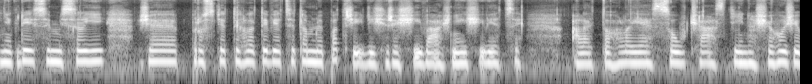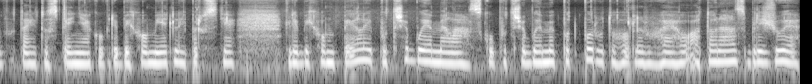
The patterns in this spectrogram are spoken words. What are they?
někdy si myslí, že prostě tyhle ty věci tam nepatří, když řeší vážnější věci. Ale tohle je součástí našeho života. Je to stejně jako kdybychom jedli prostě, kdybychom pili. Potřebujeme lásku, potřebujeme podporu toho druhého a to nás zbližuje.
